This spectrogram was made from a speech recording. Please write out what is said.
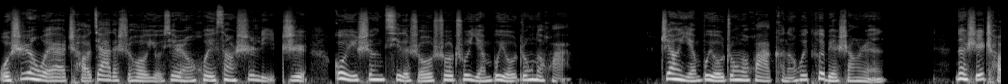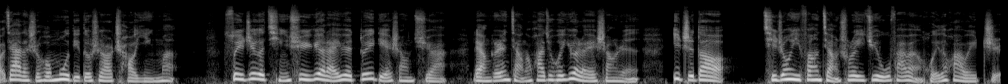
我是认为啊，吵架的时候有些人会丧失理智，过于生气的时候说出言不由衷的话，这样言不由衷的话可能会特别伤人。那谁吵架的时候目的都是要吵赢嘛？所以这个情绪越来越堆叠上去啊，两个人讲的话就会越来越伤人，一直到其中一方讲出了一句无法挽回的话为止。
